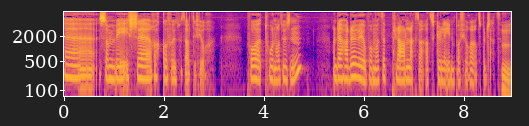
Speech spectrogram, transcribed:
eh, som vi ikke rakk å få utbetalt i fjor, på 200 000. Og det hadde vi jo på en måte planlagt at skulle inn på fjorårets budsjett. Mm.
